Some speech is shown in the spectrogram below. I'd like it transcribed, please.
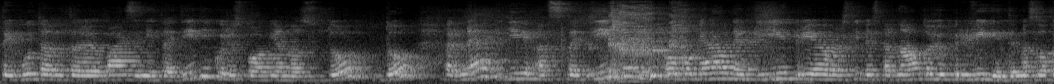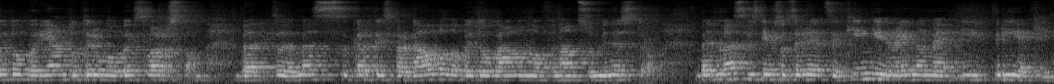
tai būtent e, bazinį tą dydį, kuris buvo 1-2, ar ne, jį atstatyti, o ko gero netgi jį prie valstybės tarnautojų prilyginti. Mes labai daug variantų turim, labai svarstom, bet e, mes kartais per galvą labai daug gaunam nuo finansų ministro bet mes vis tiek socialiai atsakingi ir einame į priekį.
